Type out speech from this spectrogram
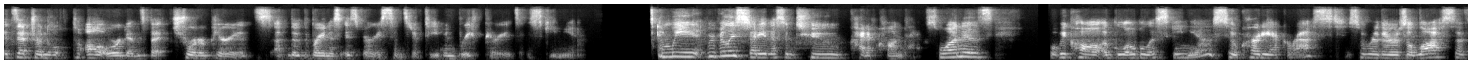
it's detrimental to all organs, but shorter periods, uh, the, the, brain is, is very sensitive to even brief periods of ischemia. And we, we really study this in two kind of contexts. One is what we call a global ischemia, so cardiac arrest, so where there's a loss of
